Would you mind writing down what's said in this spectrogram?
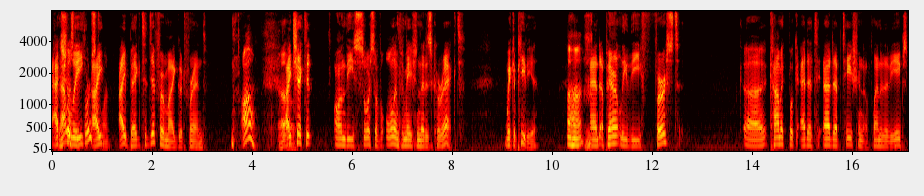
Actually, first I one. I beg to differ, my good friend. Oh, I checked it on the source of all information that is correct, Wikipedia, uh huh. and apparently the first uh, comic book adapt- adaptation of Planet of the Apes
